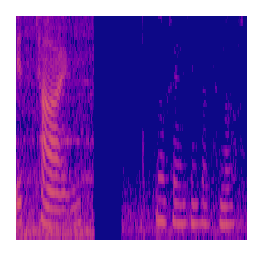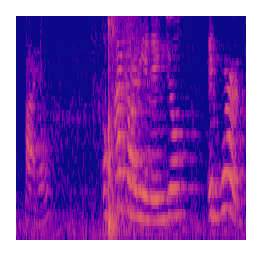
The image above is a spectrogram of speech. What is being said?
It's time. Okay, I think that's enough. Child. Oh, hi, guardian angel. It worked.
